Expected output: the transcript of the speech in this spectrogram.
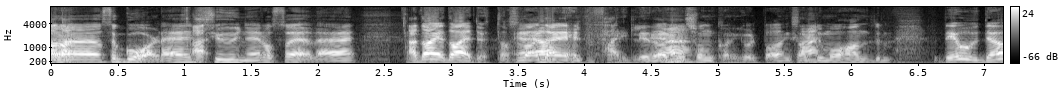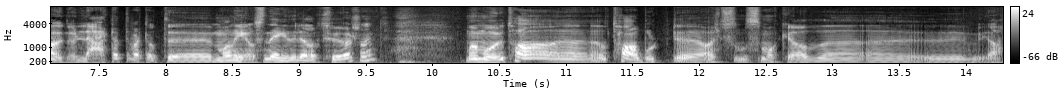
Nei, nei. så går det 700, og så er det Nei, da er, da er jeg dødt. altså. Da. Det er helt forferdelig. Det, Ja. Sånn kan du ikke holde på. Ikke. Du ha du, det, er jo, det har jo lært etter hvert at eh, man er jo sin egen redaktør. sant? Man må jo ta, eh, ta bort eh, alt som smaker av Ja.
